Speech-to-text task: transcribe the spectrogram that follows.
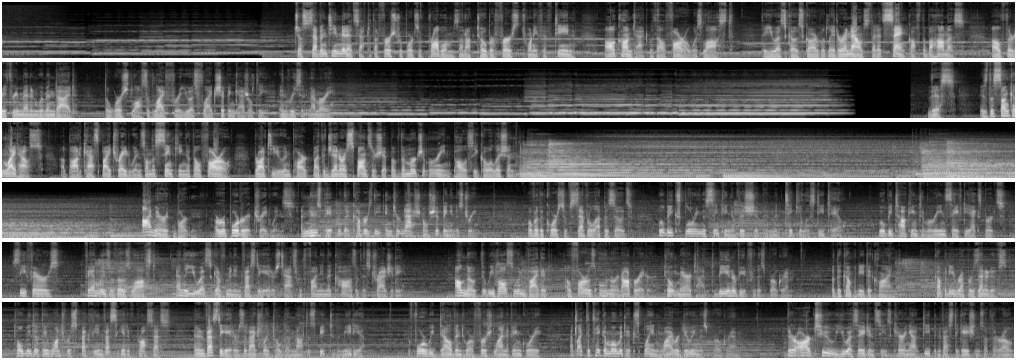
Just 17 minutes after the first reports of problems on October 1, 2015, all contact with El Faro was lost. The U.S. Coast Guard would later announce that it sank off the Bahamas. All 33 men and women died, the worst loss of life for a U.S. flag shipping casualty in recent memory. This is The Sunken Lighthouse, a podcast by Tradewinds on the sinking of El Faro, brought to you in part by the generous sponsorship of the Merchant Marine Policy Coalition. I'm Eric Martin, a reporter at Tradewinds, a newspaper that covers the international shipping industry. Over the course of several episodes, we'll be exploring the sinking of this ship in meticulous detail. We'll be talking to marine safety experts, seafarers, families of those lost, and the U.S. government investigators tasked with finding the cause of this tragedy. I'll note that we've also invited El Faro's owner and operator, Tote Maritime, to be interviewed for this program, but the company declined. Company representatives told me that they want to respect the investigative process, and investigators have actually told them not to speak to the media. Before we delve into our first line of inquiry, I'd like to take a moment to explain why we're doing this program. There are two U.S. agencies carrying out deep investigations of their own.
